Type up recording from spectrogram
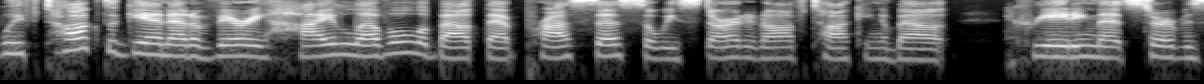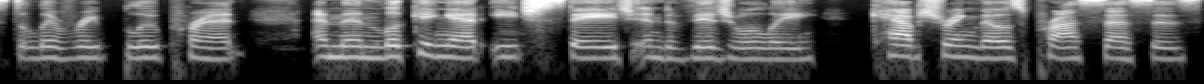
we've talked again at a very high level about that process. So we started off talking about creating that service delivery blueprint and then looking at each stage individually capturing those processes,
